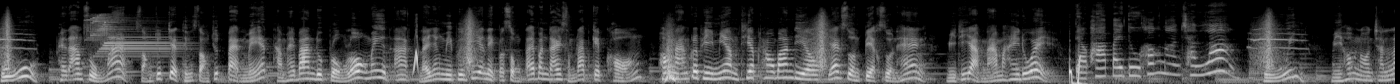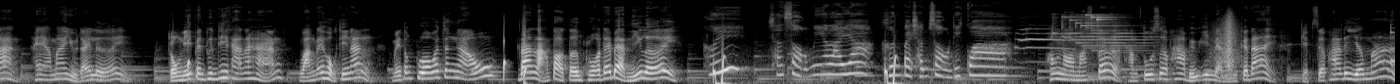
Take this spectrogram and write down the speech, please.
หูเพดานสูงมาก 2.7 ถึง 2.8 เมตร ทำให้บ้านดูโปร่งโล่งไม่อึดอัด และยังมีพื้นที่อเนกประสงค์ใต้บันไดสำหรับเก็บของ ห้องน้ำก็พรีเมียมเทียบเท่าบ้านเดียว แยกส่วนเปียกส่วนแห้ง มีที่อาบน้ำมาให้ด้วย เดี๋ยวพาไปดูห้องนอนชั้นล่าง หูย มีห้องนอนชั้นล่างให้อาม่าอยู่ได้เลย ตรงนี้เป็นพื้นที่ทานอาหาร วางได้ 6 ที่นั่ง ไม่ต้องกลัวว่าจะเหงา ด้านหลังต่อเติมครัวได้แบบนี้เลย ชั้นสองมีอะไรอะขึ้นไปชั้นสองดีกว่า ห้องนอนมาสเตอร์ทำตู้เสื้อผ้าบิวอินแบบนี้ก็ได้ เก็บเสื้อผ้าได้เยอะมาก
